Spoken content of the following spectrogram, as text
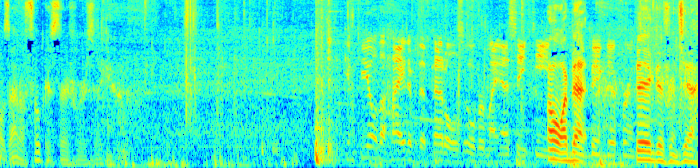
I was out of focus there for a second. You can feel the height of the pedals over my S18. Oh, I bet. Big difference. Big difference, yeah.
